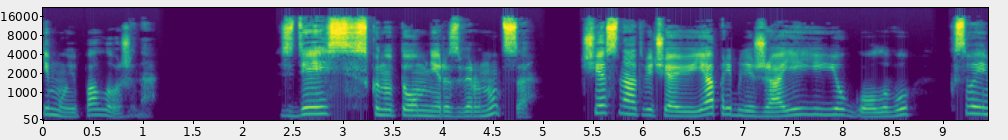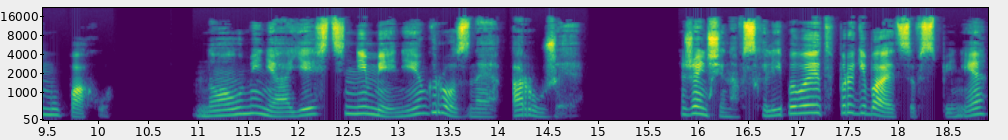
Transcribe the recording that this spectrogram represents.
ему и положено. Здесь с кнутом не развернуться, честно отвечаю я, приближая ее голову к своему паху. Но у меня есть не менее грозное оружие. Женщина всхлипывает, прогибается в спине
